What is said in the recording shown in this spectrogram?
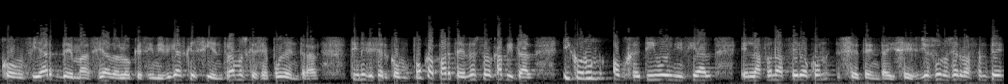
confiar demasiado. Lo que significa es que si entramos, que se puede entrar, tiene que ser con poca parte de nuestro capital y con un objetivo inicial en la zona 0,76. Yo suelo ser bastante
